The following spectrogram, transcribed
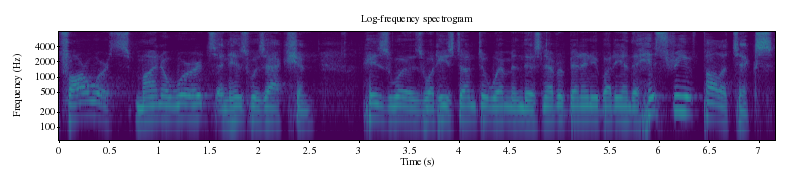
far worse, minor words, and his was action. His was what he's done to women. There's never been anybody in the history of politics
